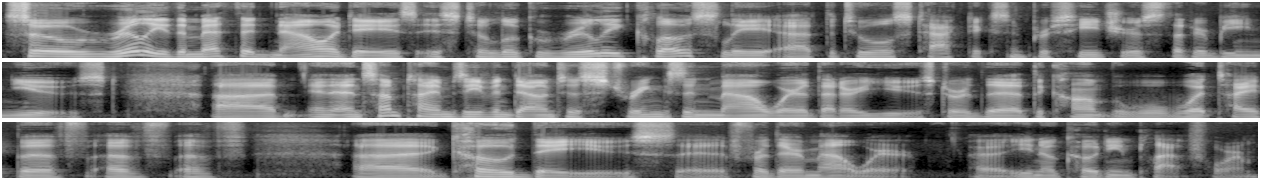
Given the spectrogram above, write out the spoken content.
So really, the method nowadays is to look really closely at the tools, tactics, and procedures that are being used, uh, and and sometimes even down to strings and malware that are used, or the the comp- what type of of of uh, code they use uh, for their malware, uh, you know, coding platform.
